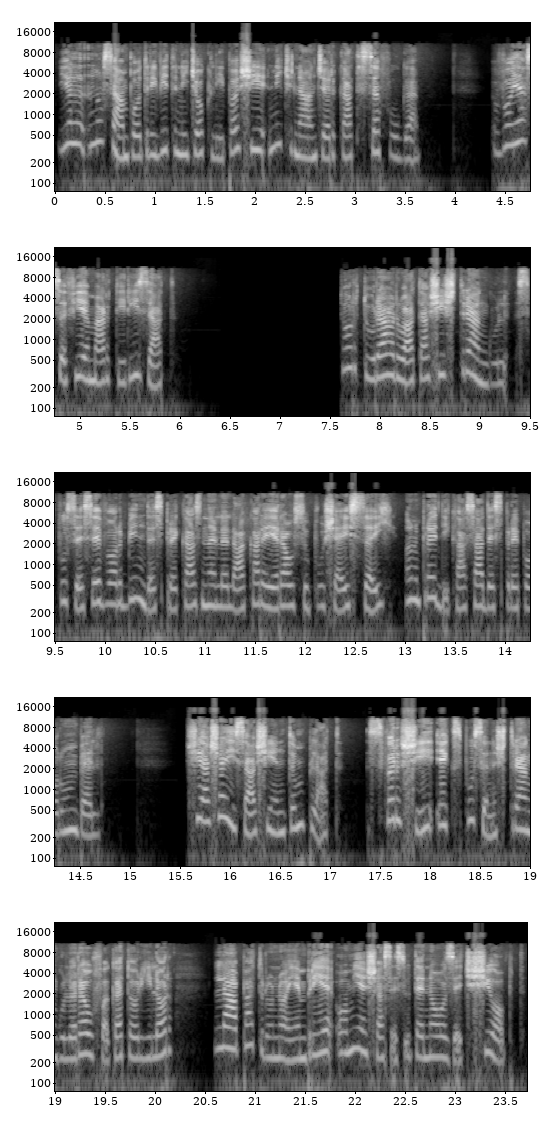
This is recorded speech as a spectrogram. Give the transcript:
el nu s-a împotrivit nicio clipă și nici n-a încercat să fugă. Voia să fie martirizat. Tortura, roata și ștreangul, spusese vorbind despre caznele la care erau supuși ai săi în predica sa despre porumbel. Și așa i s-a și întâmplat. Sfârși, expus în ștreangul răufăcătorilor, la 4 noiembrie 1698.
